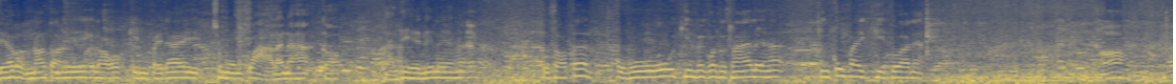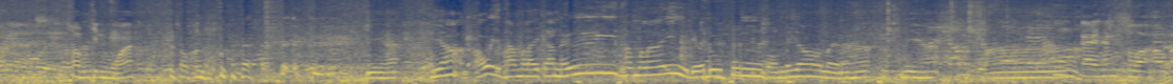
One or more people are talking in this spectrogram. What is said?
คครับผมเนาะตอนนี้เราก็กินไปได้ชั่วโมงกว่าแล้วนะฮะก็อย่างที่เห็นนี่เลยฮะตัวซอเตอร์โอ้โหกินเป็นคนสุดท้ายเลยฮะกินกุ้งไปกี่ตัวเนี่ย อ๋อ ชอบกินหัว ชอบกินนี่ฮะพี่ยอดเอาอย่าทำอะไรกันเอ้ยทำอะไร เดี๋ยวดูกุ้งของพี่ยอดหน่อยนะฮะ นี่ฮะปลาไก่ทั้งตัวเอาใบ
